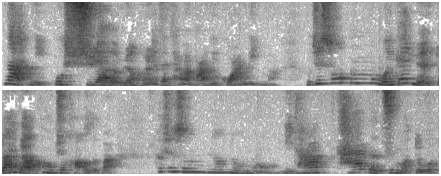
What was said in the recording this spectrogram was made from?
那你不需要有任何人在台湾帮你管理吗？我就说，嗯，我应该远端遥控就好了吧？他就说，no no no，以他开了这么多，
